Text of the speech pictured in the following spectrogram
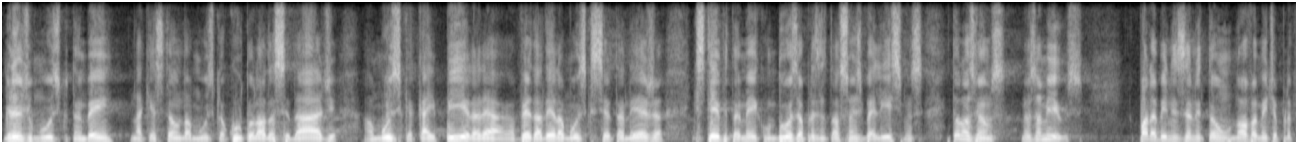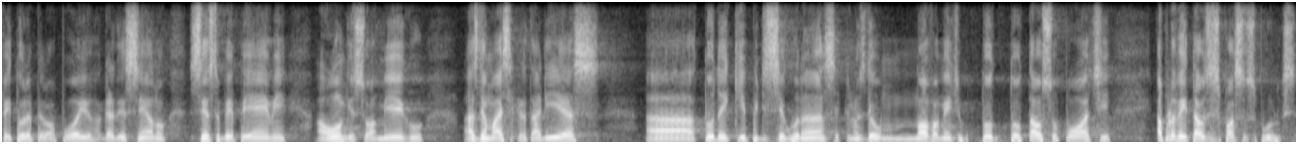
grande músico também, na questão da música cultural da cidade, a música caipira, né, a verdadeira música sertaneja, que esteve também com duas apresentações belíssimas. Então, nós vemos, meus amigos, Parabenizando então novamente a Prefeitura pelo apoio, agradecendo Sexto BPM, a ONG Sou Amigo, as demais secretarias, a toda a equipe de segurança que nos deu novamente todo, total suporte, aproveitar os espaços públicos,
